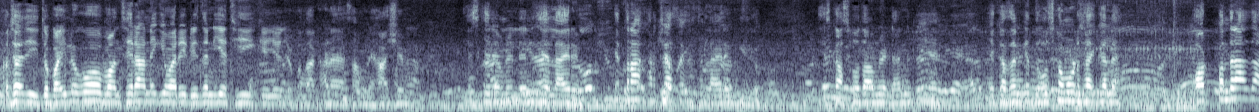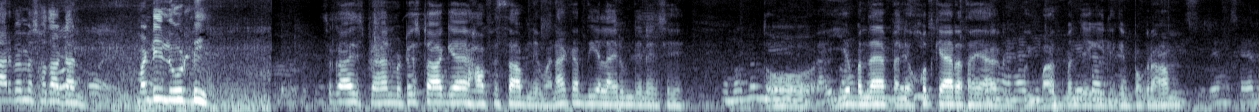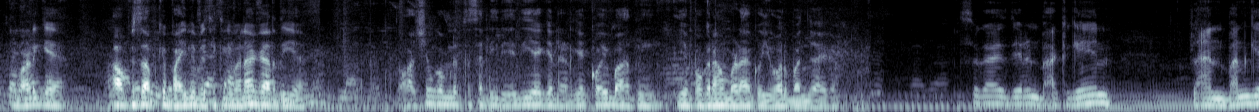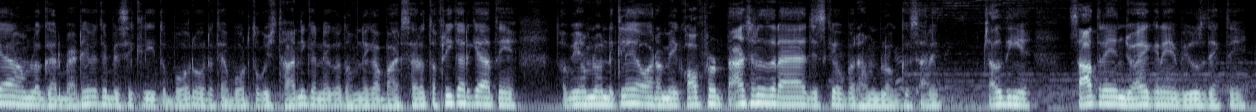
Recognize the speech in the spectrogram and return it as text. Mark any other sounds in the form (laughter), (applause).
अच्छा जी तो भाई लोगों मानसेरा आने की हमारी रीज़न ये थी कि ये जो बंदा खड़ा है सामने हाशिम, इसके लिए हमने ले लिया लायरम इतना खर्चा सिर्फ़ लायरम के लिए। इसका सौदा हमने डन किया है। ये कज़न के दोस्त का मोटरसाइकिल है। और पंद्रह हज़ार रुपये में सौदा डन मंडी लूट ली। सो गाइस प्लान में ट्विस्ट आ गया है। हाफिज़ साहब ने मना कर दिया लायरम देने से। तो ये बंदा है, पहले ख़ुद कह रहा था, यार, कोई बात बन जाएगी, लेकिन प्रोग्राम बढ़ गया हाफिज़ साहब के भाई ने बेसिकली मना कर दिया। तो हाशिम को हमने तसली दे दी है कि लड़के कोई बात नहीं ये प्रोग्राम बड़ा है कोई और बन जाएगा so guys there and back again plan बन गया हम लोग घर बैठे हुए थे बेसिकली तो बोर हो रहे थे बोर तो कुछ था नहीं करने को तो हमने कहा बाहर सैर तफरी करके आते हैं तो अभी हम लोग निकले और हमें एक ऑफ रोड पैच नज़र आया जिसके ऊपर हम लोग सारे चल दिए साथ रहें इंजॉय करें व्यूज़ देखते हैं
